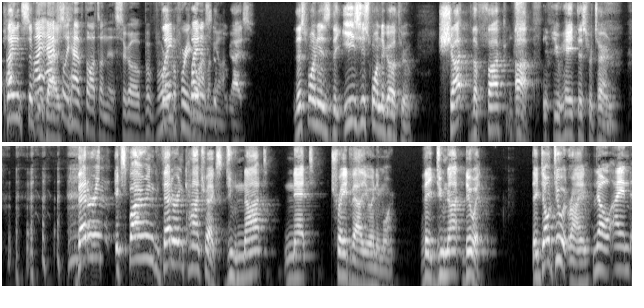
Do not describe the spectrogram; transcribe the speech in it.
plain and simple, I guys. actually have thoughts on this, so go before, plain, before you go on. and Let me simple, on. guys. This one is the easiest one to go through. Shut the fuck up if you hate this return. veteran expiring veteran contracts do not net trade value anymore. They do not do it. They don't do it, Ryan. No, and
